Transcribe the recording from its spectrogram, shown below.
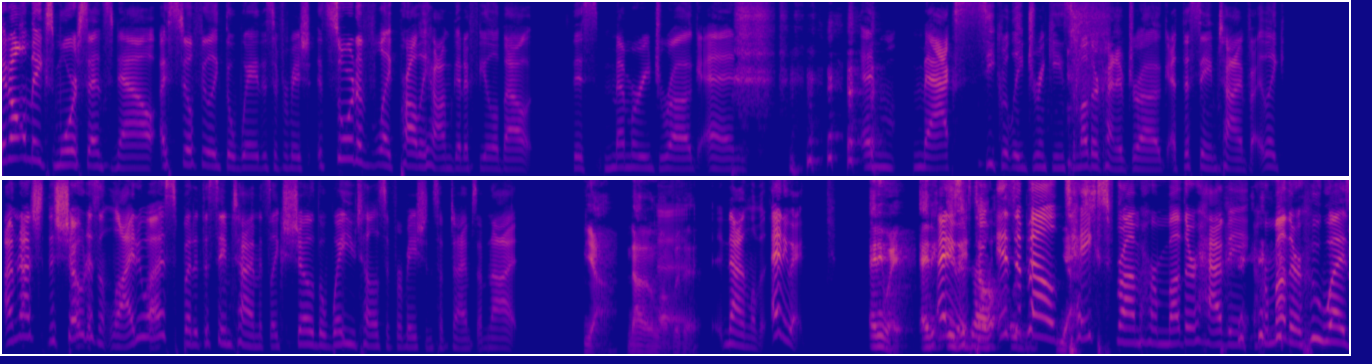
It all makes more sense now. I still feel like the way this information it's sort of like probably how I'm gonna feel about this memory drug and and Max secretly drinking some other kind of drug at the same time. Like I'm not the show doesn't lie to us, but at the same time it's like show the way you tell us information sometimes I'm not yeah, not in love with Uh, it. not in love with. It. Anyway, Anyway, and anyway, Isabel, so Isabel yes. takes from her mother having her mother who was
